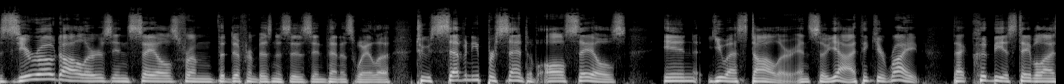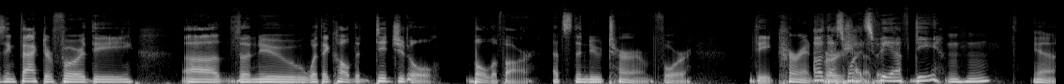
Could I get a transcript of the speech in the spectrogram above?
zero dollars in sales from the different businesses in Venezuela to 70% of all sales in US dollar. And so yeah, I think you're right. That could be a stabilizing factor for the uh, the new what they call the digital bolivar. That's the new term for the current Oh, version that's why it's it. VFD Mhm. Yeah.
